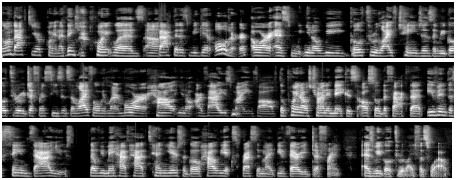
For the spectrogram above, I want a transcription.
going back to your point, I think your point was uh, the fact that as we get older, or as you know, we go through life changes and we go through different seasons in life, when we learn more, how you know our values might evolve. The point I was trying to make is also the fact that even the same values that we may have had 10 years ago, how we express it might be very different as we go through life as well.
